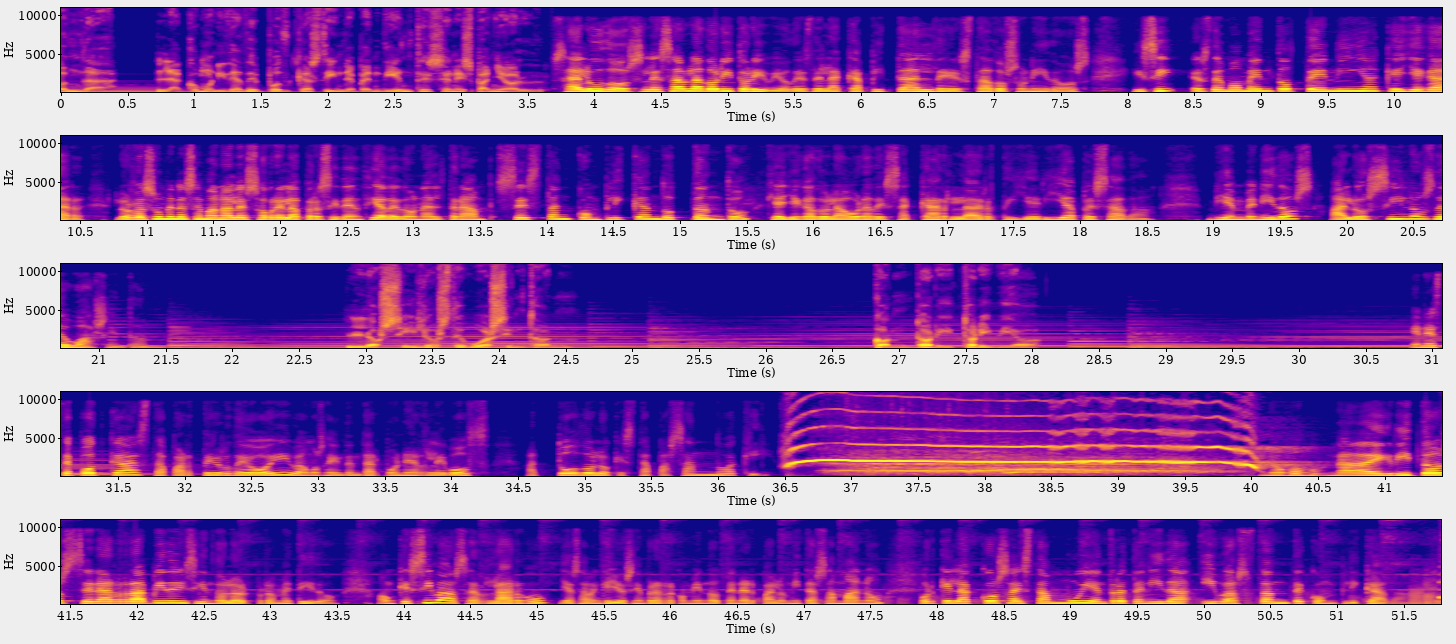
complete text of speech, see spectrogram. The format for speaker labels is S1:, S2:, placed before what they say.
S1: Onda, la comunidad de podcast independientes en español.
S2: Saludos, les habla Dori Toribio desde la capital de Estados Unidos. Y sí, este momento tenía que llegar. Los resúmenes semanales sobre la presidencia de Donald Trump se están complicando tanto que ha llegado la hora de sacar la artillería pesada. Bienvenidos a Los Hilos de Washington.
S1: Los Hilos de Washington. Con Dori Toribio.
S2: En este podcast, a partir de hoy, vamos a intentar ponerle voz a todo lo que está pasando aquí. No, nada de gritos, será rápido y sin dolor, prometido. Aunque sí va a ser largo, ya saben que yo siempre recomiendo tener palomitas a mano, porque la cosa está muy entretenida y bastante complicada.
